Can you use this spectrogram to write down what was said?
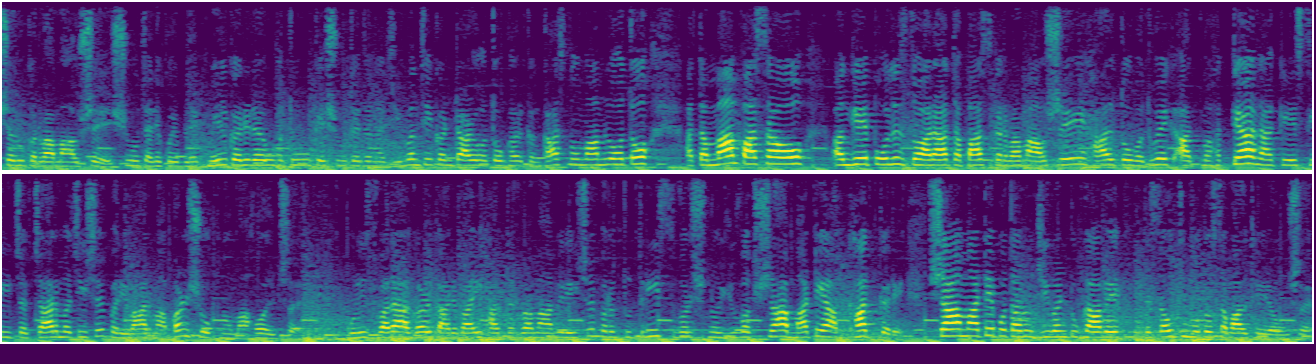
શરૂ કરવામાં આવશે. શું તેને કોઈ બ્લેકમેલ કરી રહ્યું હતું કે શું તે તેના જીવનથી કંટાળ્યો હતો? ઘર કંકાસનો મામલો હતો. આ તમામ પાસાઓ અંગે પોલીસ દ્વારા તપાસ કરવામાં આવશે. હાલ તો વધુ એક આત્મહત્યાના કેસથી ચકચાર મચી છે. પરિવારમાં પણ શોકનો માહોલ છે. પોલીસ દ્વારા આગળ કાર્યવાહી હાથ ધરવામાં આવી રહી છે, પરંતુ ત્રીસ વર્ષનો યુવક શા માટે આપઘાત કરે, શા માટે પોતાનું જીવન ટૂંકાવે, તે સૌથી મોટો સવાલ થઈ રહ્યો છે.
